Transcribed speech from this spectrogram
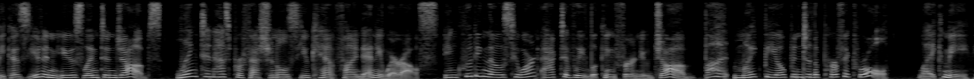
because you didn't use LinkedIn jobs. LinkedIn has professionals you can't find anywhere else, including those who aren't actively looking for a new job but might be open to the perfect role, like me.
